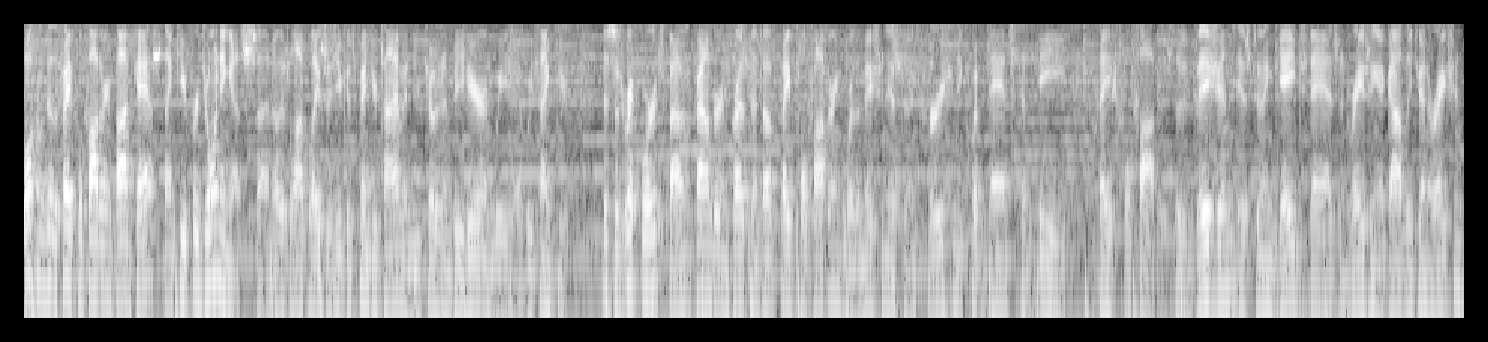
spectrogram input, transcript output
welcome to the Faithful Fathering Podcast. Thank you for joining us. I know there's a lot of places you could spend your time, and you've chosen to be here, and we uh, we thank you. This is Rick Wertz, founder and president of Faithful Fathering, where the mission is to encourage and equip dads to be faithful fathers. The vision is to engage dads in raising a godly generation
